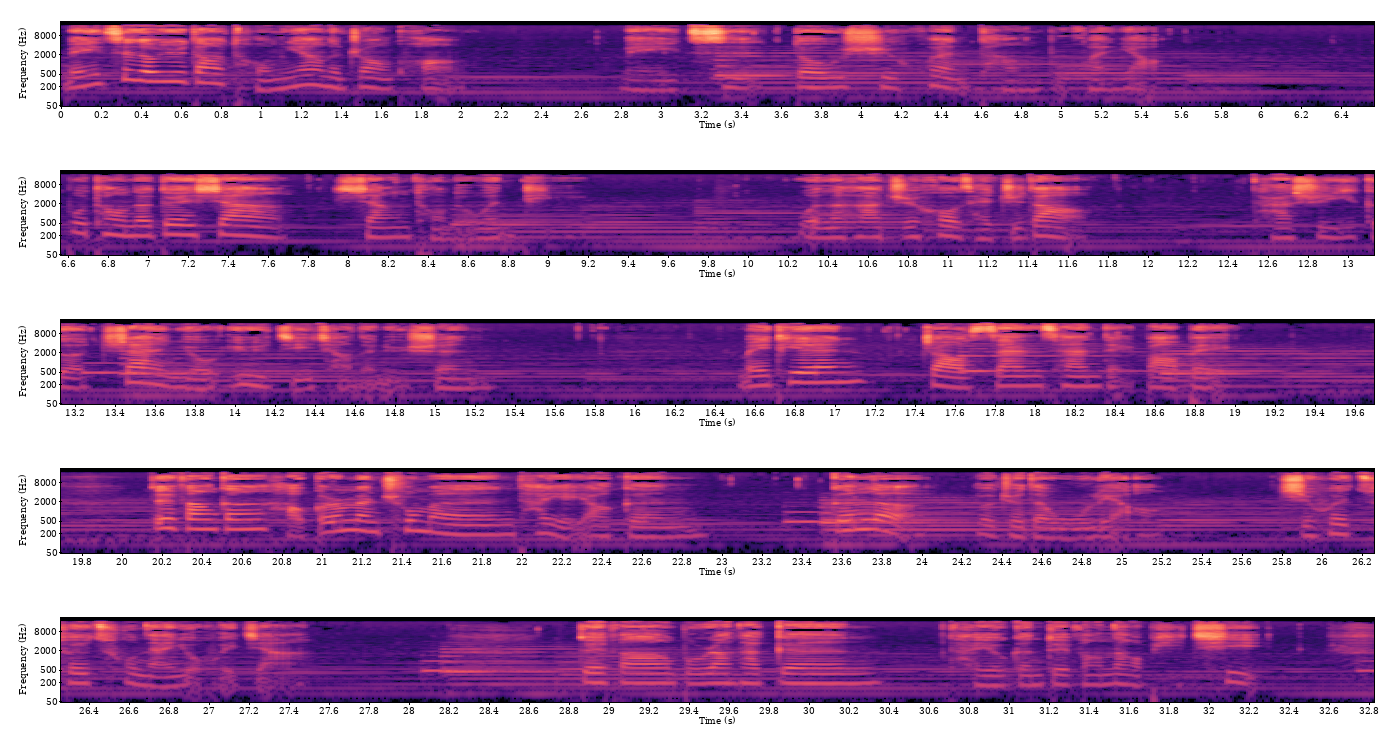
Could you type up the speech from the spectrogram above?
每一次都遇到同样的状况，每一次都是换汤不换药，不同的对象，相同的问题。问了他之后才知道，她是一个占有欲极强的女生。每天照三餐得报备，对方跟好哥们出门，她也要跟，跟了又觉得无聊，只会催促男友回家。对方不让她跟，她又跟对方闹脾气，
